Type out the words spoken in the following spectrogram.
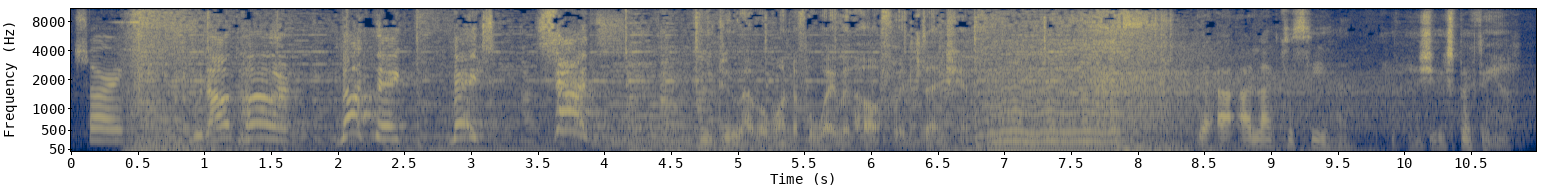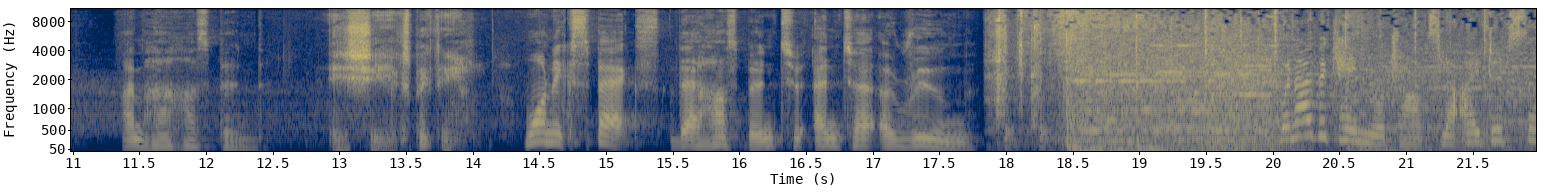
Sorry. Without her, nothing makes sense! You do have a wonderful way with half-wits, don't you? Yeah, I- I'd like to see her. Is she expecting you? I'm her husband. Is she expecting you? One expects their husband to enter a room. When I became your Chancellor, I did so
